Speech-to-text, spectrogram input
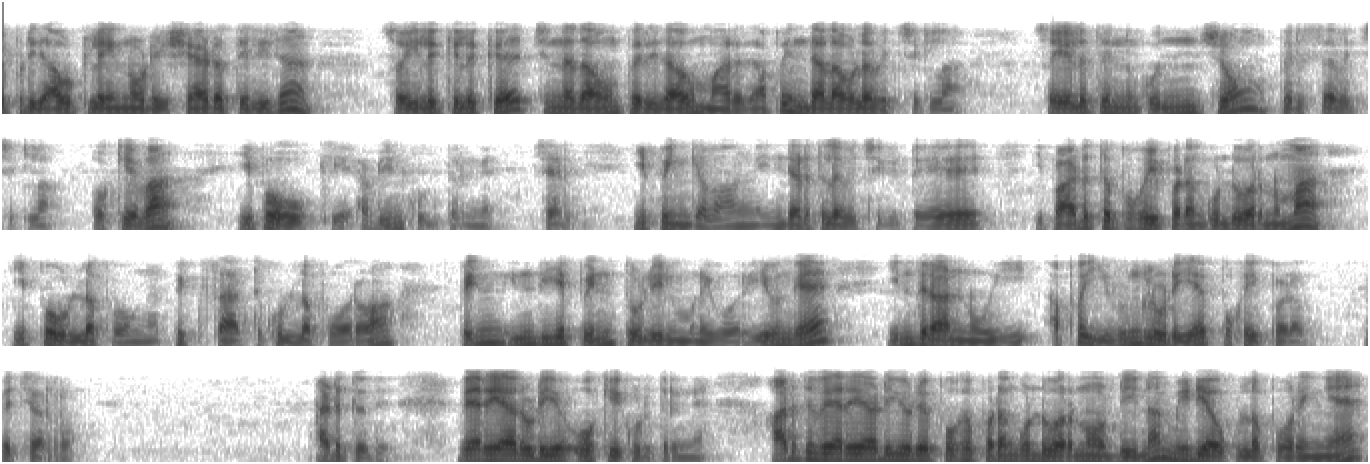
எப்படி அவுட்லைனோடைய ஷேடோ தெரியுதா? ஸோ இழுக்க இழுக்க சின்னதாகவும் பெரிதாகவும் மாறுது. அப்போ இந்த அளவில் வச்சுக்கலாம். ஸோ எழுத்து இன்னும் கொஞ்சம் பெருசாக வச்சுக்கலாம். ஓகேவா இப்போ ஓகே அப்படின்னு கொடுத்துருங்க. சரி. இப்போ இங்கே வாங்க. இந்த இடத்துல வச்சுக்கிட்டு இப்போ அடுத்த புகைப்படம் கொண்டு வரணுமா? இப்போ உள்ளே போங்க. பிக்ஸ் ஆர்ட்டுக்குள்ளே போகிறோம் பெண் இந்திய பெண் தொழில் முனைவோர். இவங்க இந்திரா நூயி. அப்போ இவங்களுடைய புகைப்படம் வச்சிடுறோம். அடுத்தது. வேற யாருடைய? ஓகே கொடுத்துருங்க. அடுத்து வேற யாருடைய புகைப்படம் கொண்டு வரணும் அப்படின்னா மீடியாவுக்குள்ளே போகிறீங்க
